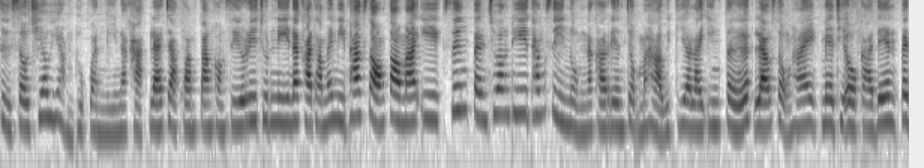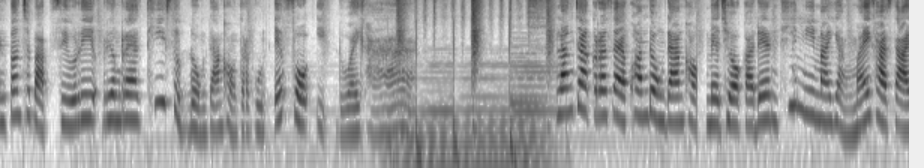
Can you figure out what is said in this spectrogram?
สื่อโซเชียลอย่างทุกวันนี้นะคะ และจากความปังของซีรีส์ชุดนี้นะคะทำให้มีภาค 2 ต่อมาอีก ซึ่งเป็นช่วงที่ทั้ง 4 หนุ่มนะคะ เรียนจบมหาวิทยาลัยอิงเตอร์ แล้วส่งให้เมทิโอการ์เดนเป็นต้นฉบับซีรีส์เรื่องแรกที่สุดโด่งดังของตระกูล F4 อีกด้วยค่ะ หลังจากกระแสความโด่งดังของ m e t e o Garden ที่มีมาอย่างไม่ขาดสาย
